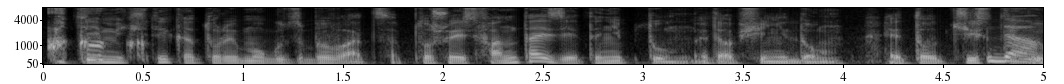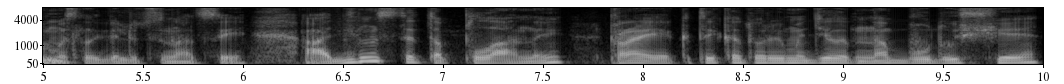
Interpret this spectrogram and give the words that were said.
А Те мечты, которые могут сбываться. Потому что есть фантазия, это Нептун. Это вообще не дом. Это вот чисто вымыслы галлюцинации. А одиннадцатый это планы, проекты, которые мы делаем на будущее.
